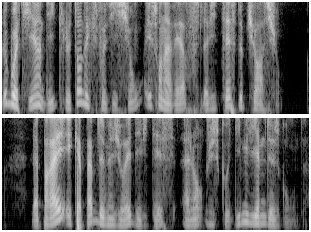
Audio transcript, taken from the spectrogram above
Le boîtier indique le temps d'exposition et son inverse, la vitesse d'obturation. L'appareil est capable de mesurer des vitesses allant jusqu'au 10 millième de seconde.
